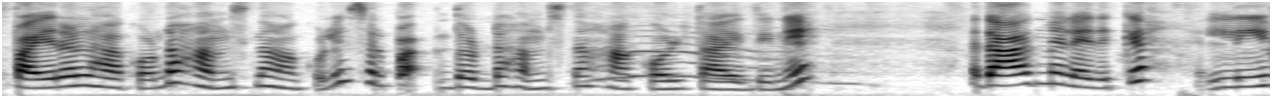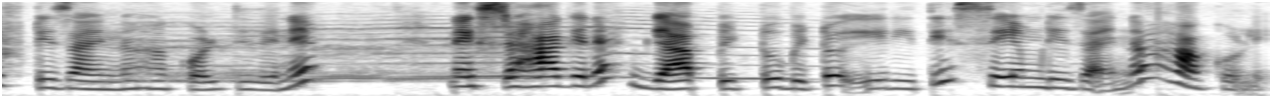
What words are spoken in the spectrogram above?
ಸ್ಪೈರಲ್ ಹಾಕ್ಕೊಂಡು ಹಂಸನ ಹಾಕ್ಕೊಳ್ಳಿ ಸ್ವಲ್ಪ ದೊಡ್ಡ ಹಂಸನ ಹಾಕ್ಕೊಳ್ತಾ ಇದ್ದೀನಿ. ಅದಾದಮೇಲೆ ಇದಕ್ಕೆ ಲೀಫ್ ಡಿಸೈನ್ನ ಹಾಕ್ಕೊಳ್ತಿದ್ದೀನಿ ನೆಕ್ಸ್ಟ್ ಹಾಗೆಯೇ ಗ್ಯಾಪ್ ಬಿಟ್ಟು ಬಿಟ್ಟು ಈ ರೀತಿ ಸೇಮ್ ಡಿಸೈನ್ನ ಹಾಕ್ಕೊಳ್ಳಿ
